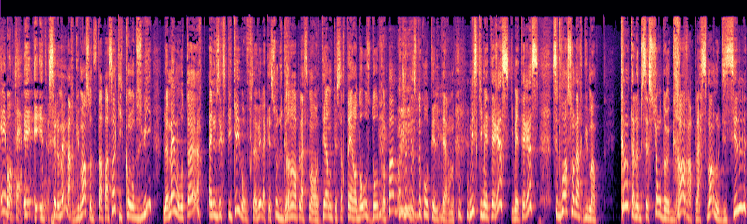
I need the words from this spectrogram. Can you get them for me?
et, c'est le même argument, soit dit en passant, qui conduit le même auteur à nous expliquer, bon, vous savez, la question du grand remplacement, un terme que certains endossent, d'autres pas. Moi, je laisse de côté le terme. Mais ce qui m'intéresse, ce qui m'intéresse, c'est de voir son argument. Quant à l'obsession d'un grand remplacement, nous dit-il,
